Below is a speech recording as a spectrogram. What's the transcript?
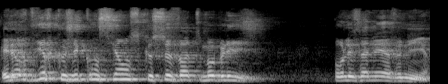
et leur dire que j'ai conscience que ce vote m'oblige pour les années à venir.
